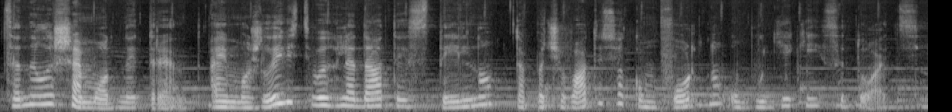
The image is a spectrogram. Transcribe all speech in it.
це не лише модний тренд, а й можливість виглядати стильно та почуватися комфортно у будь-якій ситуації.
